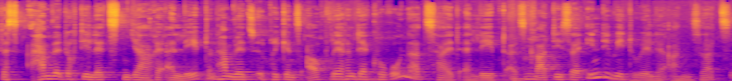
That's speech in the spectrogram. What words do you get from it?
Das haben wir doch die letzten Jahre erlebt und haben wir jetzt übrigens auch während der Corona-Zeit erlebt, als gerade dieser individuelle Ansatz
